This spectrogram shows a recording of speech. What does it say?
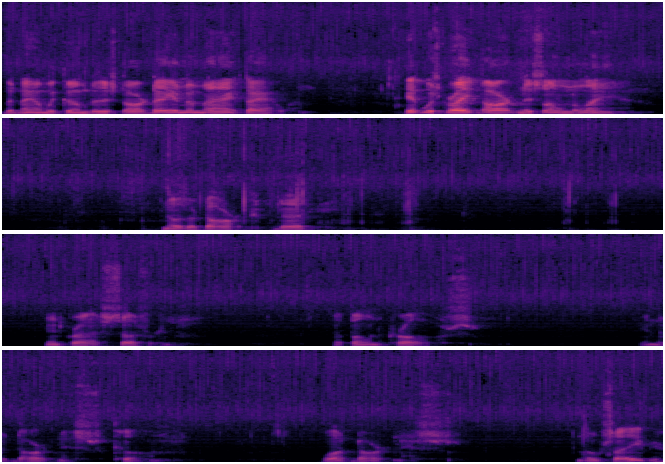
But now we come to this dark day in the ninth hour. It was great darkness on the land. Another dark day. in Christ's suffering upon the cross, and the darkness come. What darkness? No Savior.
